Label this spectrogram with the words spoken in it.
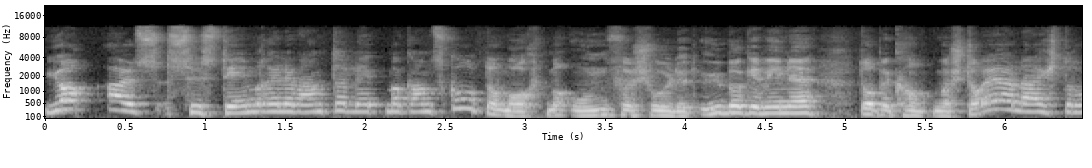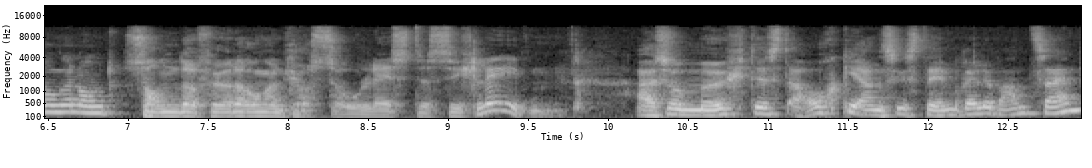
Ja, als Systemrelevanter lebt man ganz gut. Da macht man unverschuldet Übergewinne, da bekommt man Steuererleichterungen und Sonderförderungen. Ja, so lässt es sich leben. Also möchtest auch gern systemrelevant sein?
